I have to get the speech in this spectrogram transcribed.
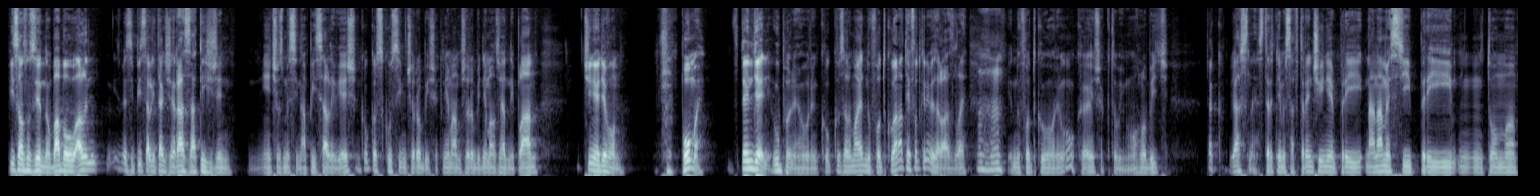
písal som s jednou babou, ale my sme si písali tak, že raz za týždeň niečo sme si napísali, vieš, koľko skúsim, čo robíš, ak nemám čo robiť, nemal žiadny plán. Či nejde von? Pome. V ten deň úplne hovorím, kokos, ale má jednu fotku a na tej fotke nevyzerala zle. Uh-huh. Jednu fotku hovorím, OK, však to by mohlo byť. Tak jasné, stretneme sa v Trenčíne pri, na námestí pri mm, tom,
